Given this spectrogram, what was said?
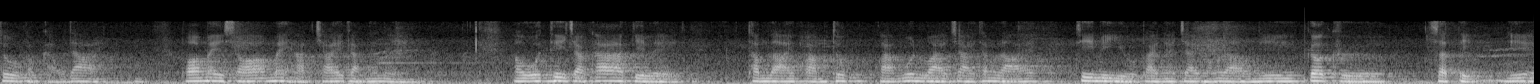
สู้กับเขาได้ เพราะไม่ซ้อมไม่หัดใช้กันนั่นเอง อาวุธที่จะฆ่ากิเลสทำลายความทุกข์ความวุ่นวายใจทั้งหลายที่มีอยู่ภายในใจของเรานี้ก็คือสตินี้เอ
